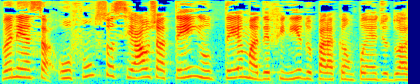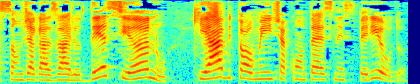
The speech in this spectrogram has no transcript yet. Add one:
Vanessa, o Fundo Social já tem o tema definido para a campanha de doação de agasalho desse ano, que habitualmente acontece nesse período?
